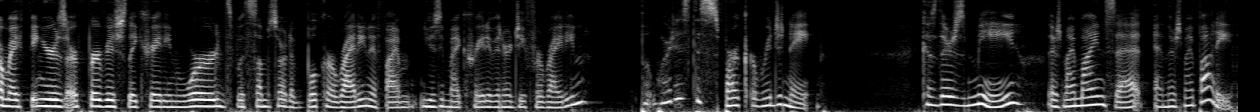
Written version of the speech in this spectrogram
or my fingers are fervishly creating words with some sort of book or writing if I'm using my creative energy for writing. But where does this spark originate? Because there's me, there's my mindset, and there's my body.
